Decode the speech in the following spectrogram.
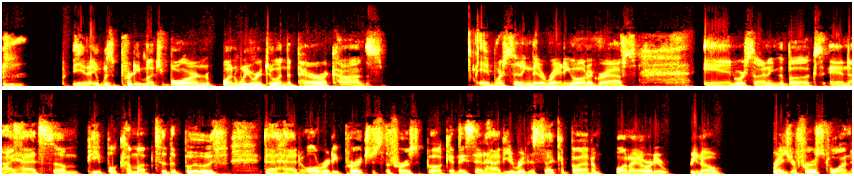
it was pretty much born when we were doing the Paracons. And we're sitting there writing autographs and we're signing the books. And I had some people come up to the booth that had already purchased the first book. And they said, Have you written a second one? I already, you know, read your first one.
